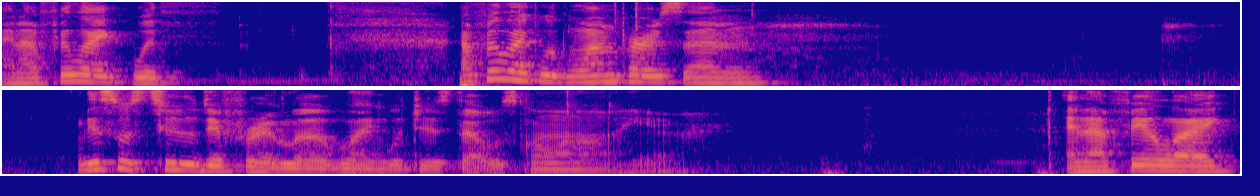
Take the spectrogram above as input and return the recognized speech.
And I feel like with, I feel like with one person, this was two different love languages that was going on here. And I feel like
